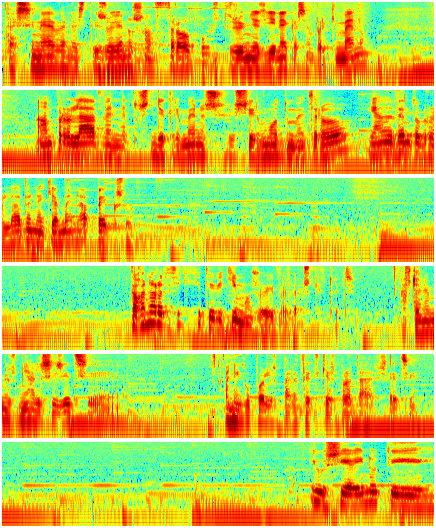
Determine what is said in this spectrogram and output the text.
θα συνέβαινε στη ζωή ενός ανθρώπου, στη ζωή μιας γυναίκας εν προκειμένου, αν προλάβαινε το συγκεκριμένο σειρμό του μετρό ή αν δεν το προλάβαινε και αμένα απ' έξω. Το έχω αναρωτηθεί και για τη δική μου ζωή, βεβαίω και αυτό έτσι. Αυτό είναι μια άλλη συζήτηση. Ανοίγω πολλές παραθετικές προτάσεις, έτσι. Η ουσία είναι ότι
